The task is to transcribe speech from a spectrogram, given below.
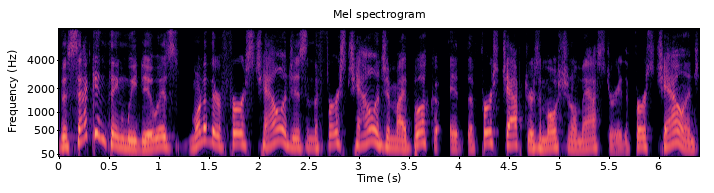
The second thing we do is one of their first challenges, and the first challenge in my book, it, the first chapter is emotional mastery. The first challenge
